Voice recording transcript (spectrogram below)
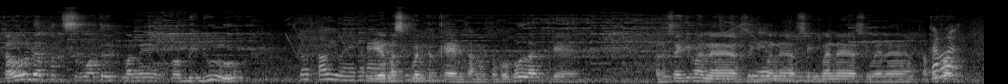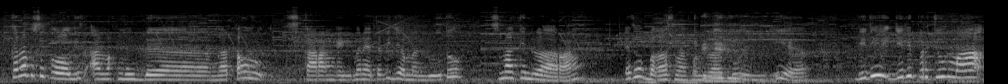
Kalau lu dapet semua treatmentnya lebih dulu lo tau gimana cara iya meskipun ke- kayak misalnya kebobolan kayak harusnya gimana harusnya Iya, gimana harusnya gimana harusnya gimana tapi karena kok karena psikologis anak muda nggak tahu sekarang kayak gimana ya tapi zaman dulu tuh semakin dilarang itu bakal semakin dilakuin. Iya. Jadi jadi percuma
